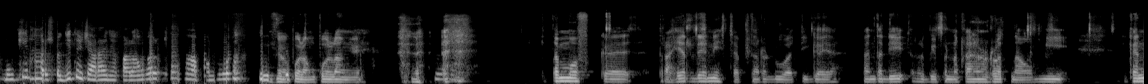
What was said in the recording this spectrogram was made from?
mungkin harus begitu caranya. Kalau enggak kita nggak pulang. Nggak pulang-pulang ya. kita move ke terakhir deh nih chapter 2-3 ya. Kan tadi lebih penekanan Ruth Naomi. Ini kan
